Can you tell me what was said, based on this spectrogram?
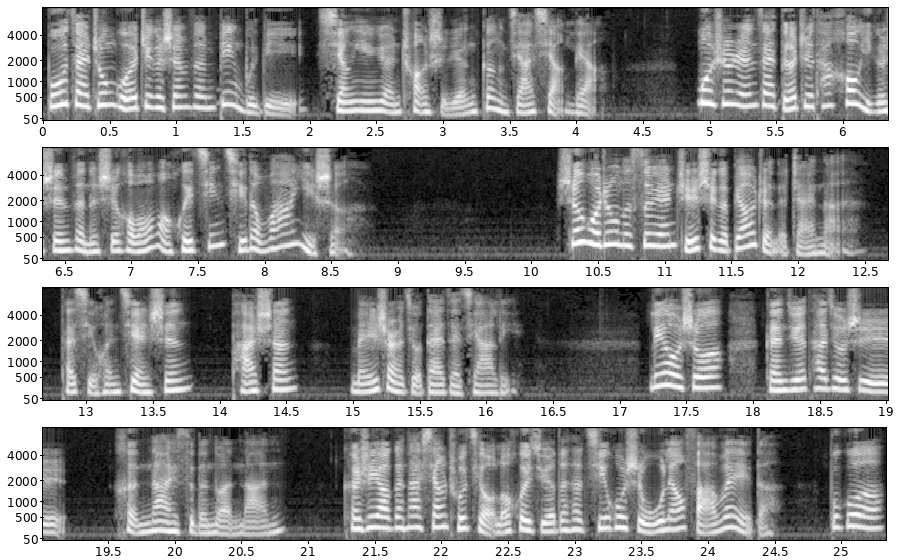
不过，在中国，这个身份并不比乡音院创始人更加响亮。陌生人在得知他后一个身份的时候，往往会惊奇的哇一声。生活中的司元直是个标准的宅男，他喜欢健身、爬山，没事儿就待在家里。李友说，感觉他就是很 nice 的暖男。可是要跟他相处久了，会觉得他几乎是无聊乏味的。不过，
